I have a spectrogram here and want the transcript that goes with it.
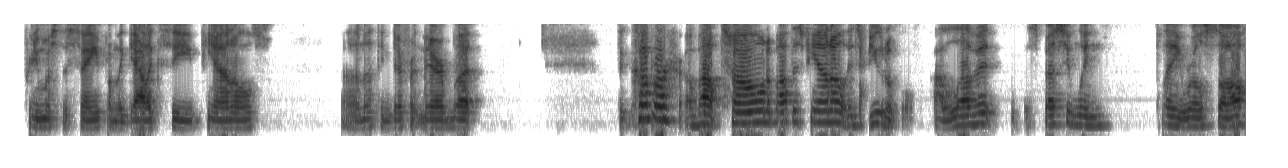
pretty much the same from the Galaxy pianos. Uh, nothing different there, but the cover about tone about this piano, it's beautiful. I love it, especially when playing real soft.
